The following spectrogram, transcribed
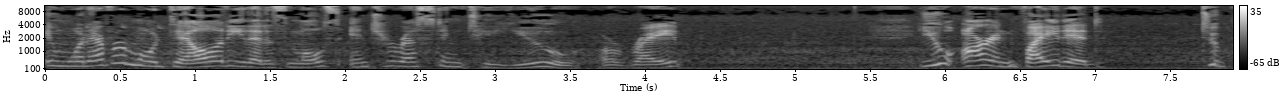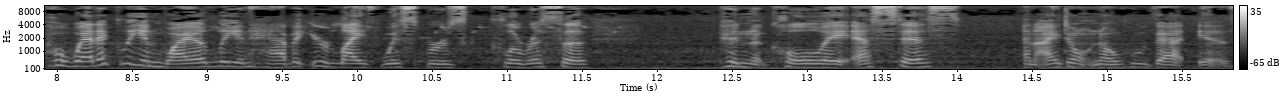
in whatever modality that is most interesting to you, all right? You are invited to poetically and wildly inhabit your life, whispers Clarissa Pinkola Estes, and I don't know who that is.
